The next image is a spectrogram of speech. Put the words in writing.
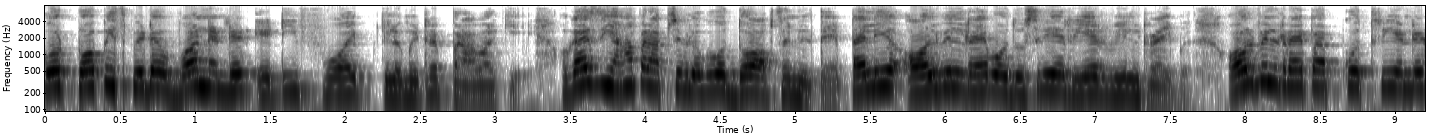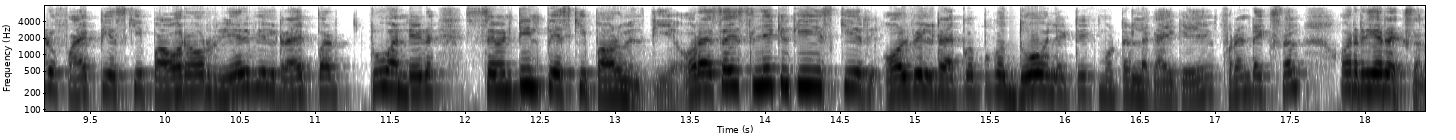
और टॉप स्पीड है 185 किलोमीटर पर आवर की। और गैस यहाँ पर आपसे लोगों को दो ऑप्शन मिलते हैं। पहले ऑल व्हील ड्राइव और दूसरी rear wheel drive all wheel drive पर आपको 305 पीएस की पावर और रेयर व्हील ड्राइव पर 217 पीएस की पावर मिलती है। और ऐसा इसलिए क्योंकि इसकी ऑल व्हील ड्राइव पर दो इलेक्ट्रिक मोटर लगाए गए फ्रंट एक्सल और रियर एक्सल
